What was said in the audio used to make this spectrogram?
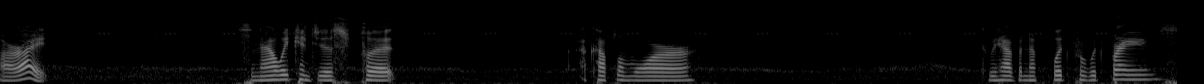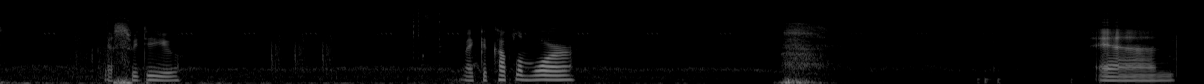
Alright. So now we can just put a couple more... Do we have enough wood for wood frames? Yes, we do. Make a couple more. And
